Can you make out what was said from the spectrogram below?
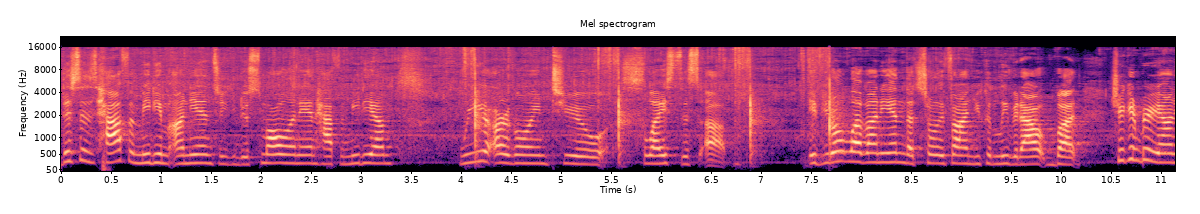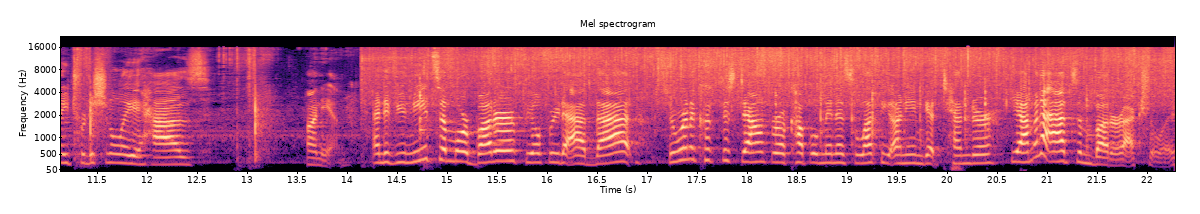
This is half a medium onion, so you can do small onion, half a medium. We are going to slice this up. If you don't love onion, that's totally fine. You can leave it out, but chicken biryani traditionally has onion. And if you need some more butter, feel free to add that. So we're gonna cook this down for a couple minutes, let the onion get tender. Yeah, I'm gonna add some butter actually.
